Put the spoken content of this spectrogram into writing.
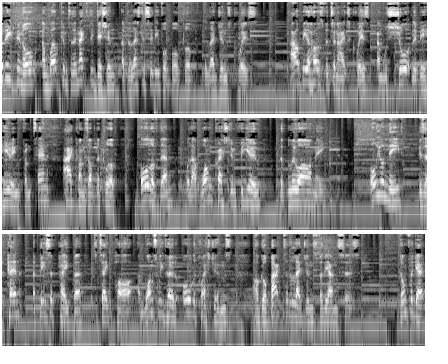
Good evening all and welcome to the next edition of the Leicester City Football Club Legends Quiz. I'll be a host for tonight's quiz and will shortly be hearing from 10 icons of the club. All of them will have one question for you, the Blue Army. All you'll need is a pen, a piece of paper to take part and once we've heard all the questions, I'll go back to the legends for the answers. Don't forget,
